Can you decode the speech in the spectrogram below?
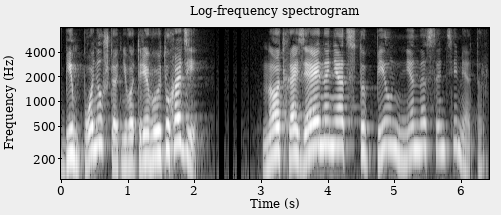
Бим понял, что от него требуют «уходи». Но от хозяина не отступил ни на сантиметр.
